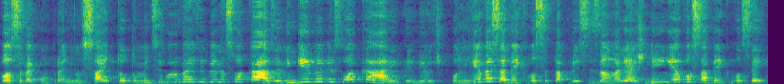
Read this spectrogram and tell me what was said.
você vai comprar no site totalmente seguro, vai receber na sua casa. Ninguém vai ver sua cara, entendeu? Tipo, ninguém vai saber que você tá precisando. Aliás, nem eu vou saber que você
